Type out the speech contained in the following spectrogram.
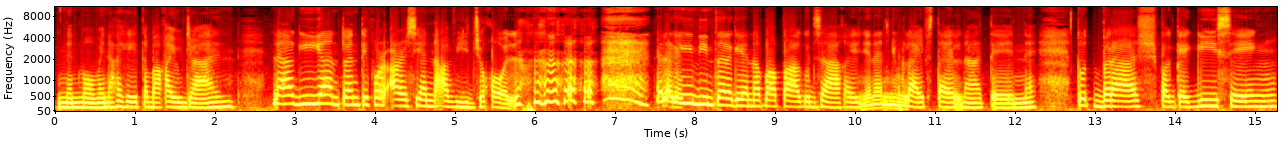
Tingnan mo, may nakikita ba kayo dyan? Lagi yan, 24 hours yan naka-video call. Talagang hindi talaga yan napapagod sa akin. Yan yung lifestyle natin. Toothbrush, pagkagising.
